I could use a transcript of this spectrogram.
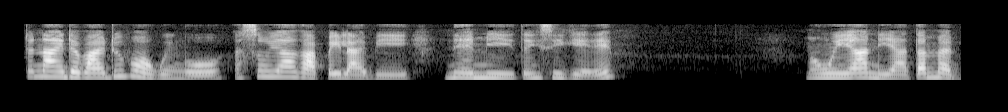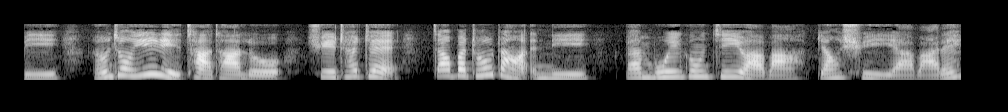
တနိုင်တစ်ပိုင်တူဖို့ဝင်ကိုအစိုးရကပိတ်လိုက်ပြီးနယ်မြေသိမ်းဆည်းခဲ့တယ်။ မဝင်ရနေရတတ်မှတ်ပြီးလုံခြုံရေးတွေချထားလို့ရွှေထွက်တဲ့ကြောက်ပထိုးတောင်အနီးဗန်ဘွေးကုန်းကြီးရွာပါပြောင်းရွှေ့ရပါတယ်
